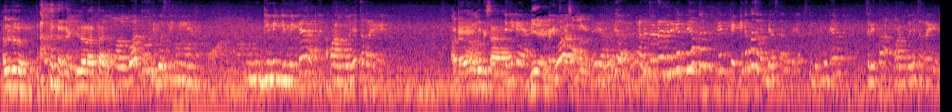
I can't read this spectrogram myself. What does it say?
lu dulu di rata kalau gue tuh digostingin Hmm, gimmick-gimmicknya orang tuanya cerai oke Padahal gue bisa jadi kayak Dia yang pengen gua- cerai sama lu. iya enggak ada cerita jadi kan dia kan kayak, kayak kita pacaran biasa tiba-tiba dia cerita orang tuanya cerai.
